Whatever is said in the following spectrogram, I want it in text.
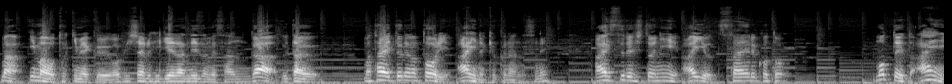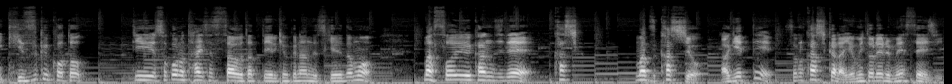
まあ、今をときめくオフィシャルヒゲダンディズムさんが歌う、まあ、タイトルの通り愛の曲なんですね。愛する人に愛を伝えること、もっと言うと愛に気づくことっていうそこの大切さを歌っている曲なんですけれども、まあそういう感じで歌詞まず歌詞を上げて、その歌詞から読み取れるメッセージ、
